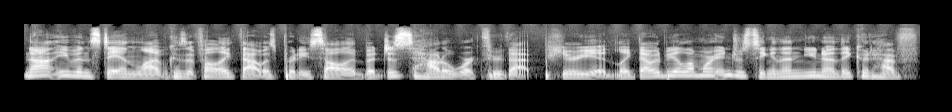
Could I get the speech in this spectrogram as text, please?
not even stay in love because it felt like that was pretty solid, but just how to work through that period. Like that would be a lot more interesting. And then, you know, they could have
